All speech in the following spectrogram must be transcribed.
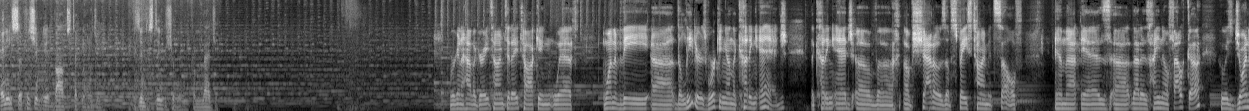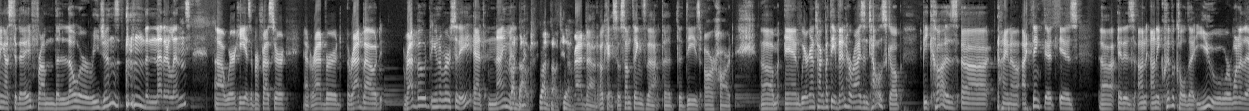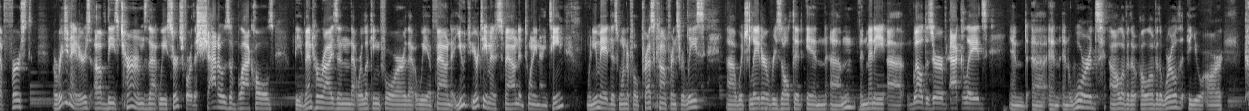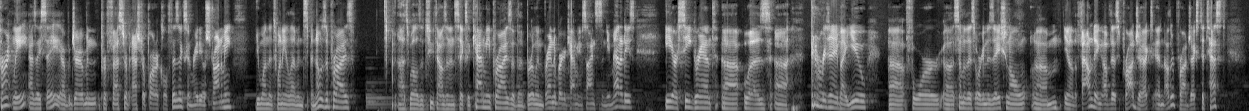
any sufficiently advanced technology is indistinguishable from magic. We're going to have a great time today talking with one of the uh, the leaders working on the cutting edge, the cutting edge of uh, of shadows of space time itself, and that is uh, that is Heino Falcke, who is joining us today from the lower regions, the Netherlands, uh, where he is a professor at Radboud Radboud Radboud University at Nijmegen. Radboud, Radboud, yeah. Radboud. Okay, so some things that the, the D's are hard. Um, and we're going to talk about the Event Horizon Telescope because uh, I know I think that is uh, it is un- unequivocal that you were one of the first originators of these terms that we search for: the shadows of black holes, the event horizon that we're looking for, that we have found that you your team has found in 2019 when you made this wonderful press conference release, uh, which later resulted in um, in many uh, well-deserved accolades and uh, and and awards all over the all over the world. You are currently, as I say, a German professor of astroparticle physics and radio astronomy. You won the 2011 Spinoza Prize, as well as the 2006 Academy Prize of the Berlin Brandenburg Academy of Sciences and Humanities. ERC grant uh, was uh, originated by you uh, for uh, some of this organizational, um, you know, the founding of this project and other projects to test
